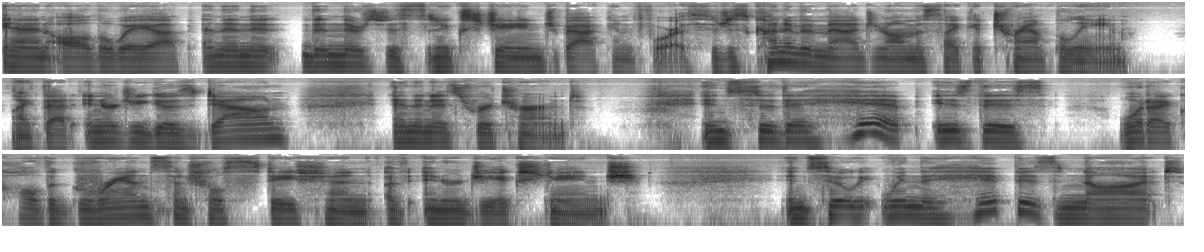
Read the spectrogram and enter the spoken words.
and all the way up. And then it, then there's just an exchange back and forth. So just kind of imagine almost like a trampoline. Like that energy goes down and then it's returned. And so the hip is this what I call the grand central station of energy exchange. And so when the hip is not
